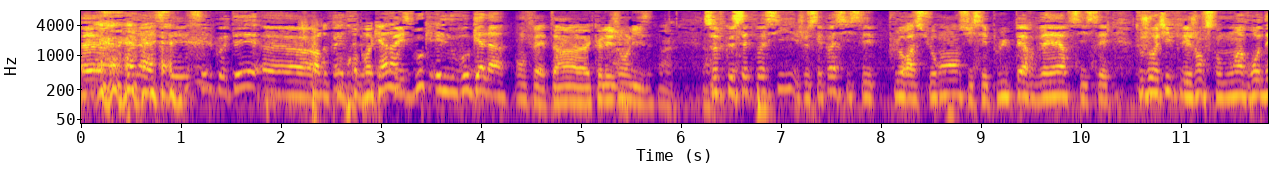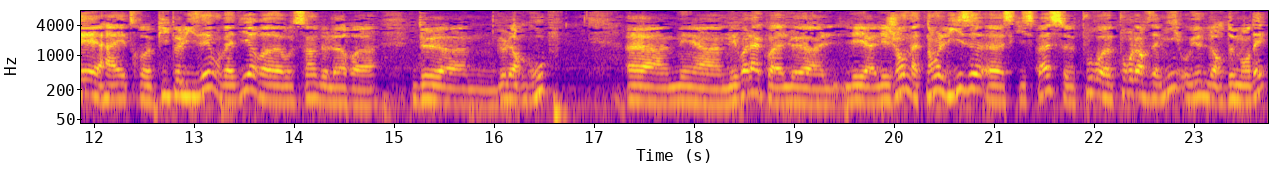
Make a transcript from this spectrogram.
Euh, voilà, c'est le côté. Euh, de fait, propre cas, Facebook est le nouveau gala en fait hein, que les gens lisent. Ouais. Sauf que cette fois-ci, je sais pas si c'est plus rassurant, si c'est plus pervers, si c'est toujours est-il que les gens sont moins rodés à être peopleisés, on va dire, euh, au sein de leur euh, de, euh, de leur groupe. Euh, mais, euh, mais voilà quoi, le, euh, les, les gens maintenant lisent euh, ce qui se passe pour, euh, pour leurs amis au lieu de leur demander.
